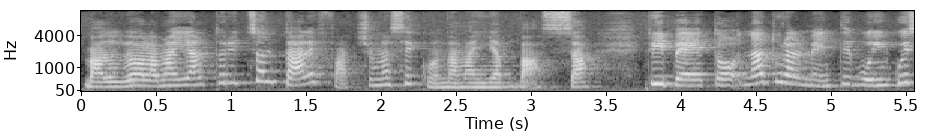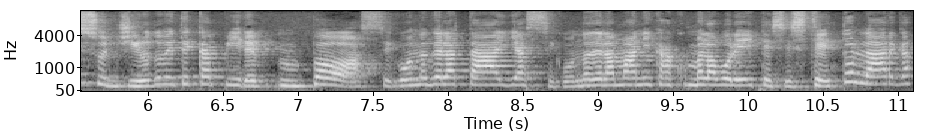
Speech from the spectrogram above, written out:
vado dove la maglia alta orizzontale e faccio una seconda maglia bassa. Ripeto naturalmente voi in questo giro dovete capire un po a seconda della taglia a seconda della manica come la volete se stretto o larga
